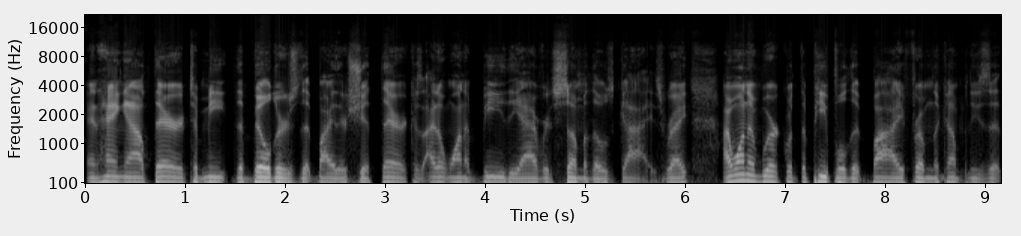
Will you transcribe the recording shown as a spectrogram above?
and hang out there to meet the builders that buy their shit there because I don't want to be the average sum of those guys, right? I want to work with the people that buy from the companies that,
